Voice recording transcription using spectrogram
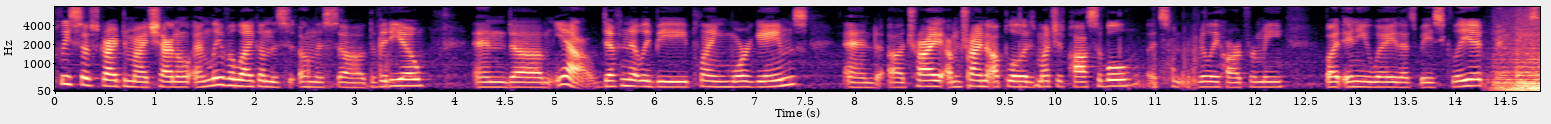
Please subscribe to my channel and leave a like on this on this uh, the video. And um, yeah, definitely be playing more games and uh, try. I'm trying to upload as much as possible. It's really hard for me, but anyway, that's basically it.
